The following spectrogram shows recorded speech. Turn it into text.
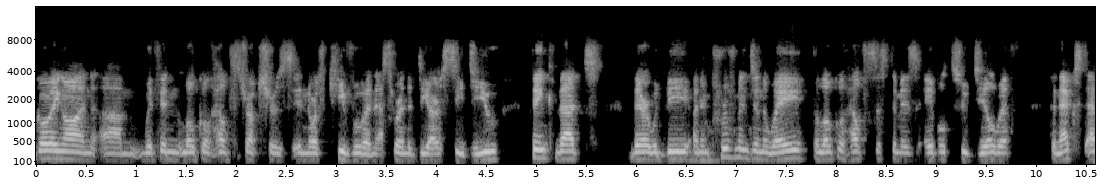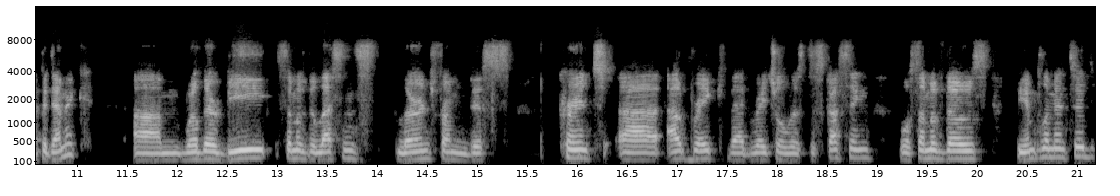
going on um, within local health structures in North Kivu and elsewhere in the DRC? Do you think that there would be an improvement in the way the local health system is able to deal with the next epidemic? Um, will there be some of the lessons learned from this current uh, outbreak that Rachel was discussing? Will some of those be implemented?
